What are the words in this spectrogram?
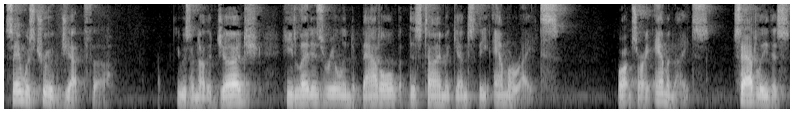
Same was true of Jephthah. He was another judge. He led Israel into battle, but this time against the Amorites. Or, I'm sorry, Ammonites. Sadly, this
